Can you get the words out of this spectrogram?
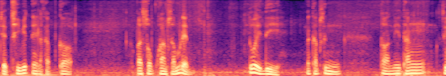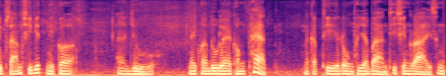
17 ชีวิตนี่แหละครับ ก็ประสบความสำเร็จด้วยดีนะครับ ซึ่ง ตอนนี้ทั้ง 13 ชีวิตนี่ก็อยู่ในความดูแลของแพทย์นะครับที่โรงพยาบาลที่เชียงราย ซึ่ง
